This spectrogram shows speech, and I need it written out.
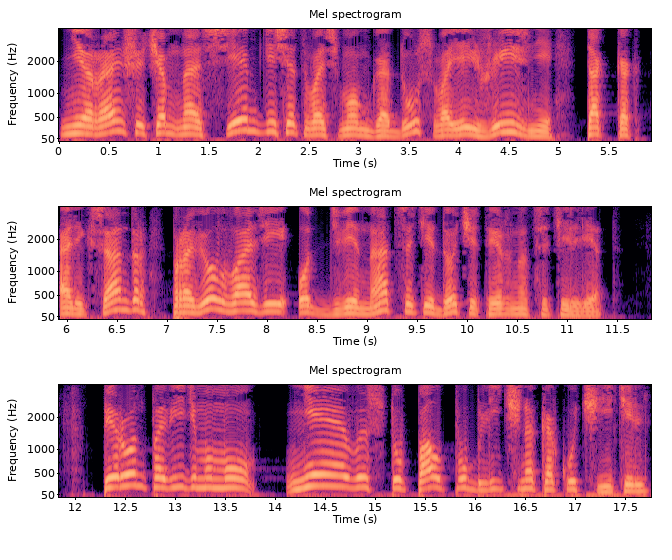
не раньше, чем на 78-м году своей жизни, так как Александр провел в Азии от 12 до 14 лет. Перрон, по-видимому, не выступал публично как учитель,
